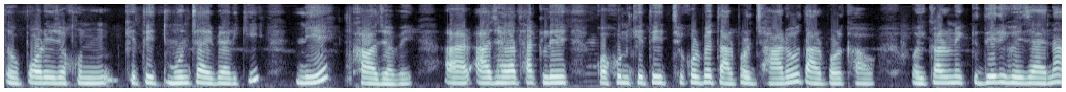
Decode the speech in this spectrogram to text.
তো পরে যখন খেতে মন চাইবে আর কি, নিয়ে খাওয়া যাবে। আর আঝাড়া থাকলে কখন খেতে ইচ্ছে করবে, তারপর ঝাড়ো, তারপর খাও। ওই কারণে একটু দেরি হয়ে যায় না?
